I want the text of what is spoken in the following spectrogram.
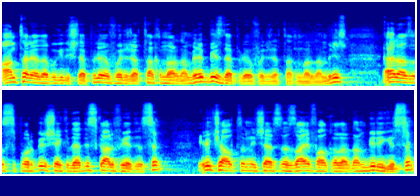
Antalya'da bu gidişle playoff oynayacak takımlardan biri, biz de playoff oynayacak takımlardan biriyiz. Elazığ Spor bir şekilde diskalifiye edilsin. İlk altının içerisinde zayıf halkalardan biri girsin.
